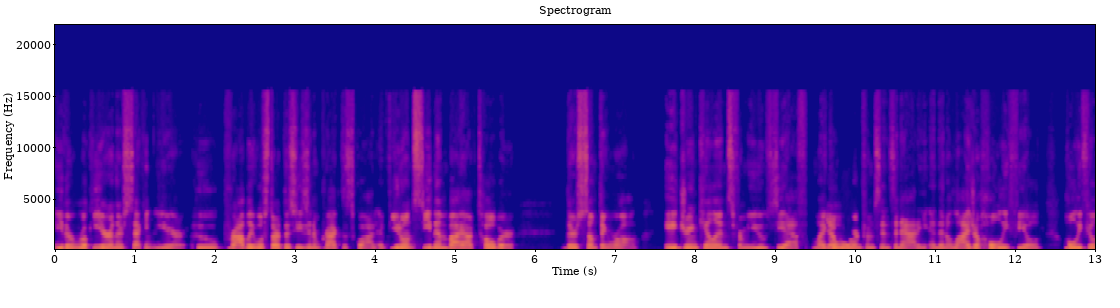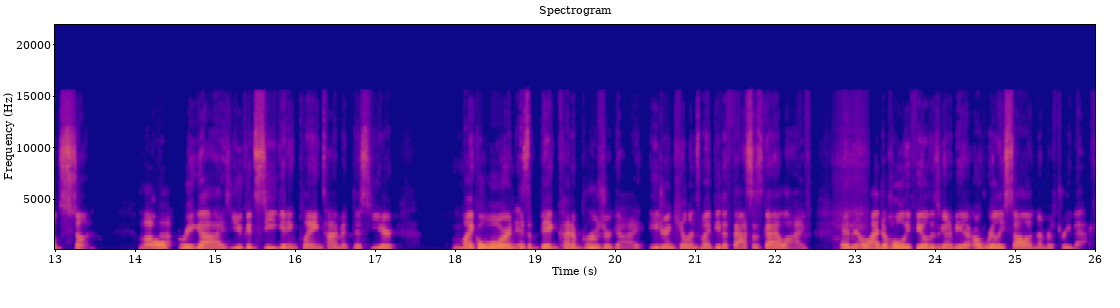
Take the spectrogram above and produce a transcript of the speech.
either rookie or in their second year, who probably will start the season in practice squad. If you don't see them by October, there's something wrong. Adrian Killins from UCF, Michael yep. Warren from Cincinnati, and then Elijah Holyfield, Holyfield's son. Love All that. three guys you could see getting playing time at this year. Michael Warren is a big kind of bruiser guy. Adrian Killins might be the fastest guy alive, and Elijah Holyfield is going to be a, a, really solid number three back.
